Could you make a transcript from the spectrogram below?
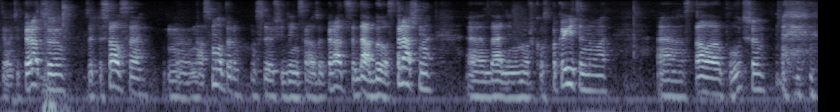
сделать операцию, записался на осмотр, на следующий день сразу операция. Да, было страшно, дали немножко успокоительного, э, стало лучше.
